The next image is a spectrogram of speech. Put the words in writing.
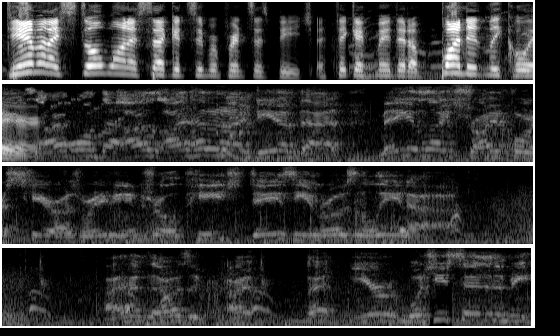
damn it! I still want a second Super Princess Peach. I think I've made that abundantly clear. Yes, I want that. I, I had an idea of that. Make it like Triforce Heroes, where you can control Peach, Daisy, and Rosalina. I had that was a I that you're what you said in the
